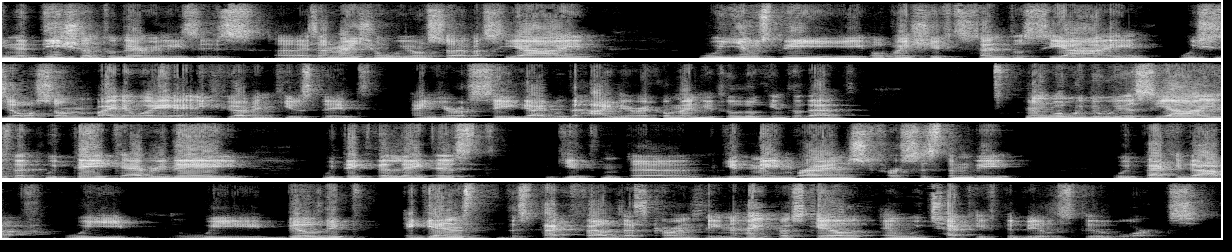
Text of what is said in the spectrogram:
In addition to the releases, uh, as I mentioned, we also have a CI. We use the OpenShift CentOS CI, which is awesome, by the way. And if you haven't used it and you're a SIG, I would highly recommend you to look into that. And what we do with the CI is that we take every day, we take the latest Git, uh, Git main branch for systemd, we pack it up, we we build it against the spec file that's currently in Hyperscale, and we check if the build still works.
